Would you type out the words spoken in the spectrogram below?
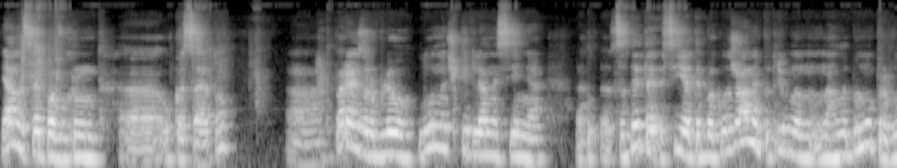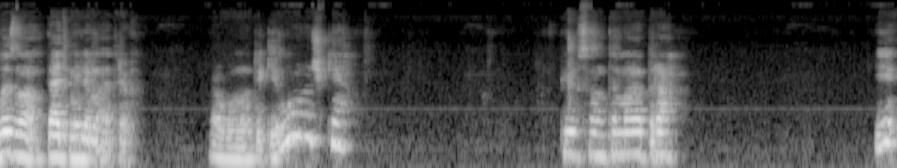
Я насипав ґрунт е, у касету. Е, тепер я зроблю луночки для насіння. Садити, сіяти баклажани потрібно на глибину приблизно 5 мм. Робимо такі луночки пів сантиметра. І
